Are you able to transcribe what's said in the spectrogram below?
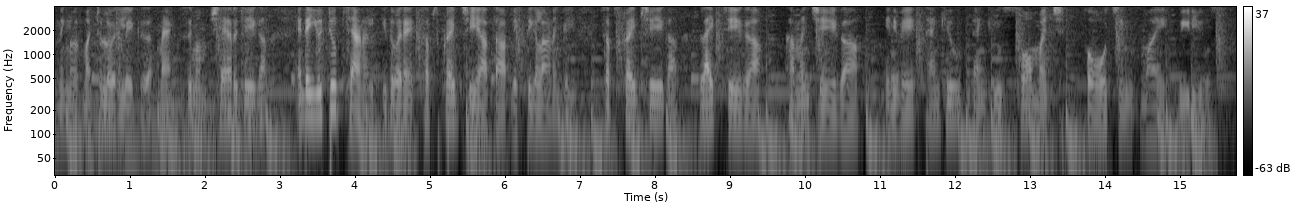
നിങ്ങൾ മറ്റുള്ളവരിലേക്ക് മാക്സിമം ഷെയർ ചെയ്യുക. എന്റെ യൂട്യൂബ് ചാനൽ ഇതുവരെ സബ്സ്ക്രൈബ് ചെയ്യാത്ത വ്യക്തികളാണെങ്കിൽ സബ്സ്ക്രൈബ് ചെയ്യുക ലൈക്ക് ചെയ്യുക കമന്റ് ചെയ്യുക. Anyway thank you thank you so much for watching my videos.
